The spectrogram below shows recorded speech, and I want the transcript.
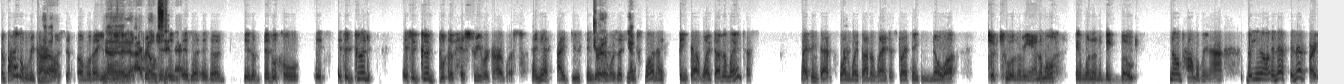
The Bible, regardless no. of, whether you no, believe no, no, Christian, is, is, a is a is a biblical. It's it's a good it's a good book of history, regardless. And yes, I do think True. that there was a huge yep. flood. I think that wiped out Atlantis. I think that flood wiped out Atlantis. Do I think Noah took two of every animal and went on a big boat? No, probably not. But you know, and that's and that's all right.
